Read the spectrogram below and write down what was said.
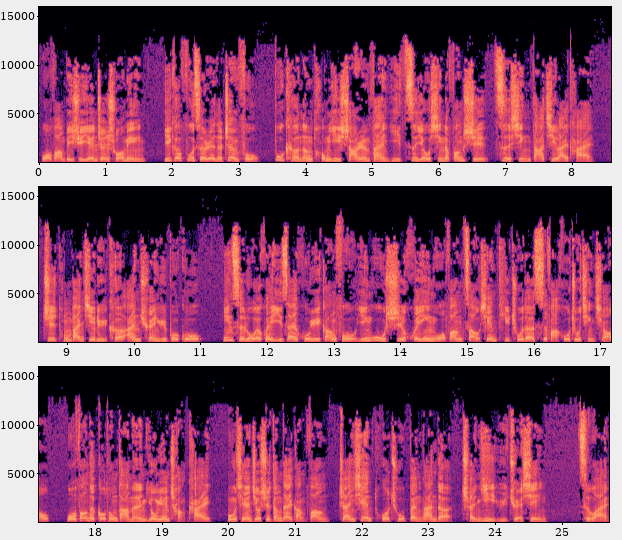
我方必须严正说明：一个负责任的政府不可能同意杀人犯以自由行的方式自行搭机来台，置同班机旅客安全于不顾。因此，陆委会一再呼吁港府应务实回应我方早先提出的司法互助请求，我方的沟通大门永远敞开。目前就是等待港方展现妥处本案的诚意与决心。此外，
